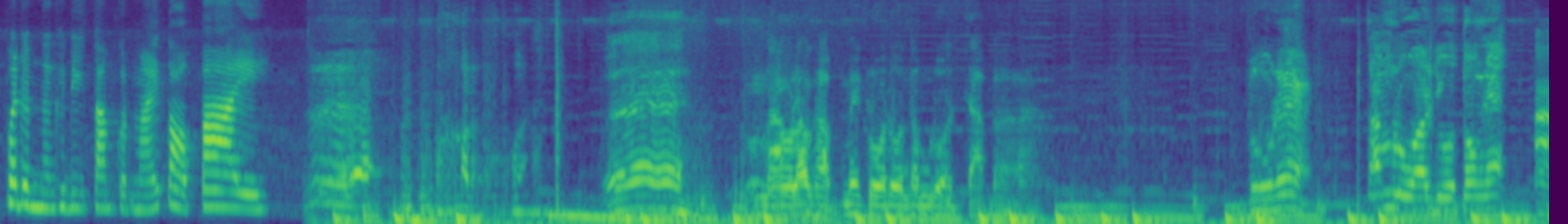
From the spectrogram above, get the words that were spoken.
เพื่อดำเนินคดีตามกฎหมายต่อไป เอ้ยเมาแล้วครับ ไม่กลัวโดนตำรวจจับเหรอดูเนี่ยตำรวจอยู่ตรงเนี้ยอะ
